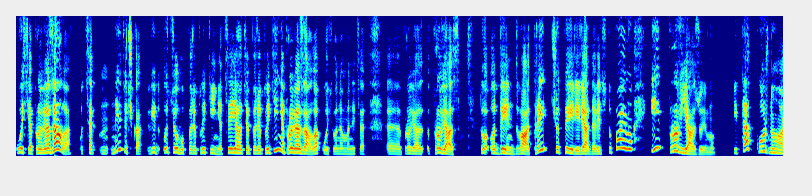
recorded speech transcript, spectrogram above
ось я пров'язала оце ниточка від оцього переплетіння. Це я оце переплетіння пров'язала. Ось воно в мене ця е, пров'яз. То один, два, три, чотири ряда відступаємо і пров'язуємо. І так кожного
